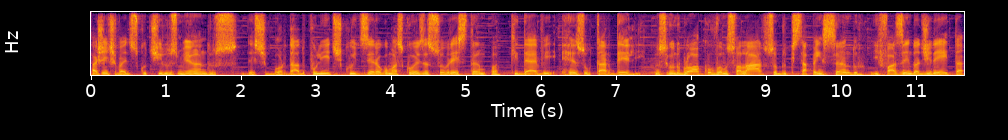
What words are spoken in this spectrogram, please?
A gente vai discutir os meandros deste bordado político e dizer algumas coisas sobre a estampa que deve resultar dele. No segundo bloco, vamos falar sobre o que está pensando e fazendo a direita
